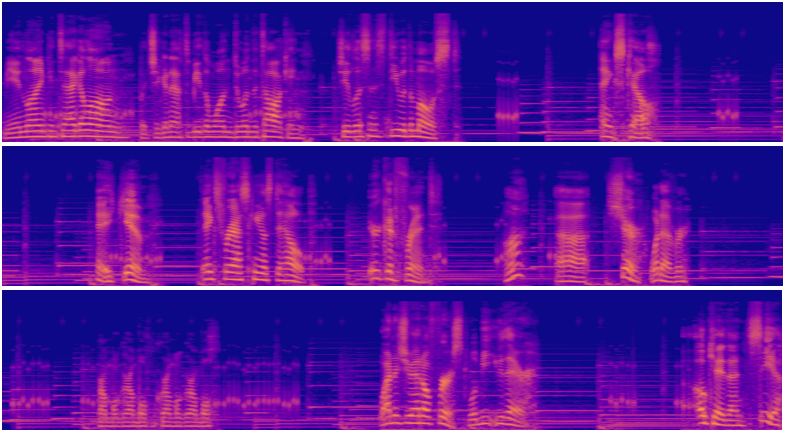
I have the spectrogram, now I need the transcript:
me and Lime can tag along, but you're gonna have to be the one doing the talking. She listens to you the most. Thanks, Kel. Hey, Kim. Thanks for asking us to help. You're a good friend. Huh? Uh, sure, whatever. Grumble, grumble, grumble, grumble. Why don't you head out first? We'll meet you there. Okay then, see ya.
